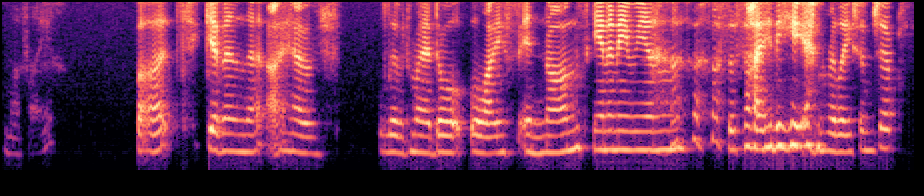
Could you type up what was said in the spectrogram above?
Lovely. But given that I have lived my adult life in non Scandinavian society and relationships,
